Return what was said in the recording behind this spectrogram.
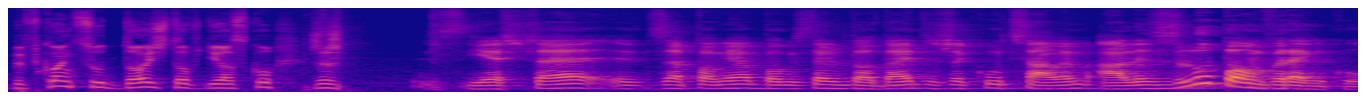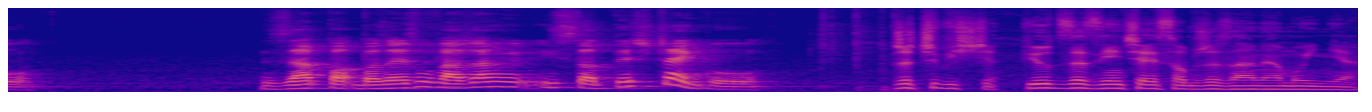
by w końcu dojść do wniosku, że Jeszcze y, zapomniał Boxdel dodać, że kłócałem, ale z lupą w ręku. Zapo- bo to jest uważam istotny szczegół. rzeczywiście fiut ze zdjęcia jest obrzezany, a mój nie.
